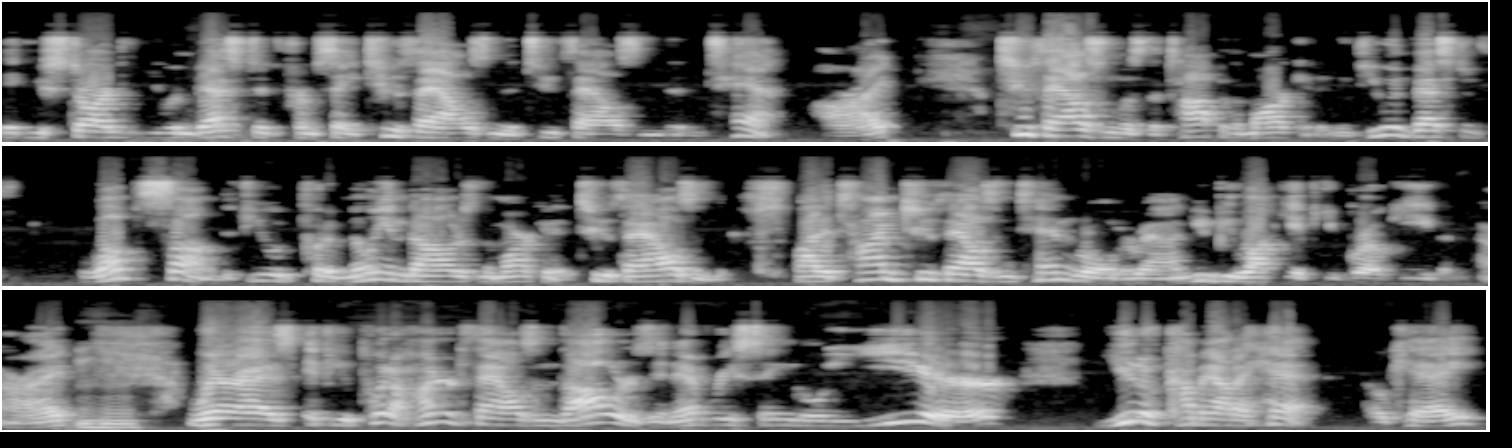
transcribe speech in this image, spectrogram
that you started, you invested from, say, 2000 to 2010, all right? 2000 was the top of the market. And if you invested lump sum, if you would put a million dollars in the market at 2000, by the time 2010 rolled around, you'd be lucky if you broke even, all right? Mm-hmm. Whereas if you put $100,000 in every single year, you'd have come out ahead, okay?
